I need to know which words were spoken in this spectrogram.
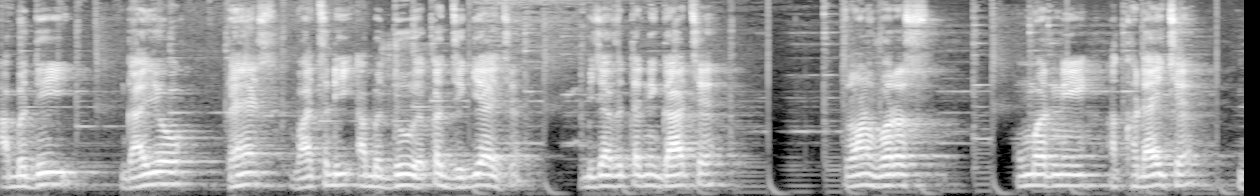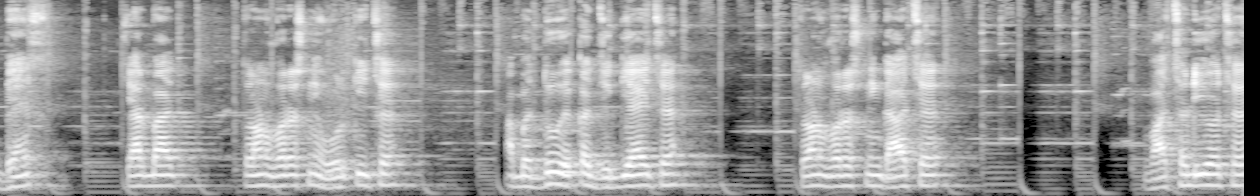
આ બધી ગાયો, ભેંસ, વાછડી આ બધું એક જ જગ્યાએ છે. બીજા વેતરની ગા છે, ત્રણ વર્ષ ઉંમરની આ ખડાઈ છે, ભેંસ. ત્યારબાદ ત્રણ વર્ષની હોળકી છે આ બધું એક જ જગ્યાએ છે. ત્રણ વર્ષની ગા છે. વાછડીઓ છે.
